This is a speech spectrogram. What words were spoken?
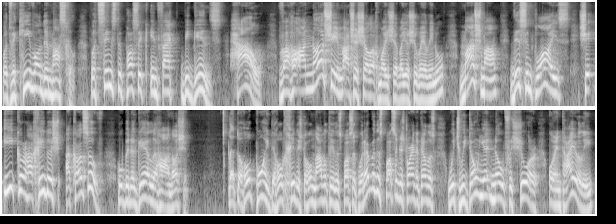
But v'kivon de maschil. But since the pasuk in fact begins, how? V'ha'anoshim asher Moshe v'yoshu v'yalinu. Mashma, this implies she'ikar hachidush akasuv hu b'negea leha'anoshim. That the whole point, the whole chiddush, the whole novelty of this pasuk, whatever this pasuk is trying to tell us, which we don't yet know for sure or entirely,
